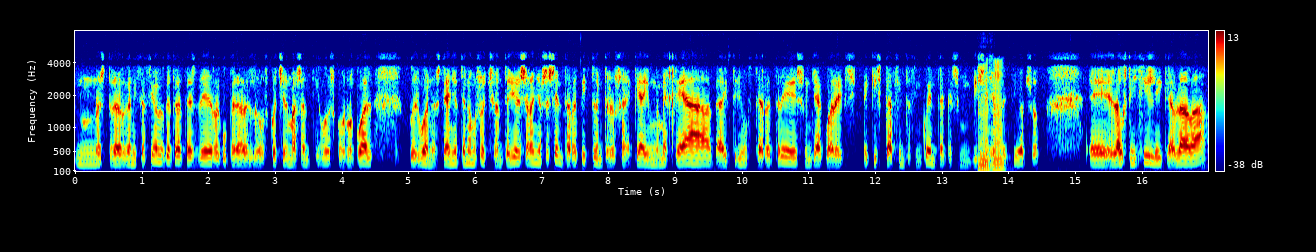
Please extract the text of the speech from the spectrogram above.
nuestra organización lo que trata es de recuperar los coches más antiguos, con lo cual, pues bueno, este año tenemos ocho anteriores al año 60, repito, entre los que hay un MGA, hay Triumph TR3, un Jaguar XK150, que es un diseño uh -huh. precioso, eh, el Austin Healey que hablaba,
